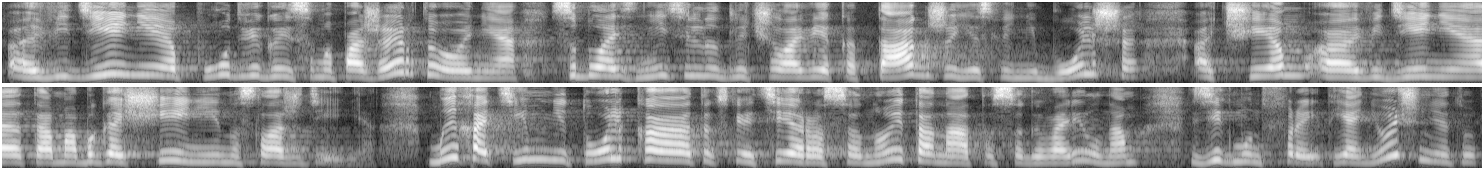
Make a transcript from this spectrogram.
А, видение подвига и самопожертвования соблазнительно для человека так же, если не больше, а, чем видение там, обогащения и наслаждения. Мы хотим не только, так сказать, Эроса, но и Танатоса, говорил нам Зигмунд Фрейд. Я не очень эту,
